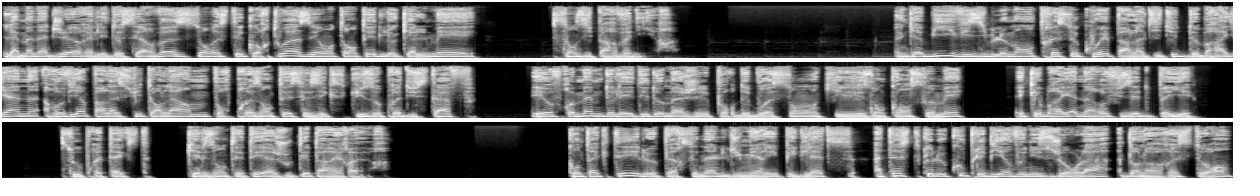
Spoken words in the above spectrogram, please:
la manager et les deux serveuses sont restées courtoises et ont tenté de le calmer sans y parvenir. Gabi, visiblement très secouée par l'attitude de Brian, revient par la suite en larmes pour présenter ses excuses auprès du staff et offre même de les dédommager pour des boissons qu'ils ont consommées et que Brian a refusé de payer, sous prétexte qu'elles ont été ajoutées par erreur. Contacté, le personnel du Mary Piglets atteste que le couple est bienvenu ce jour-là dans leur restaurant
